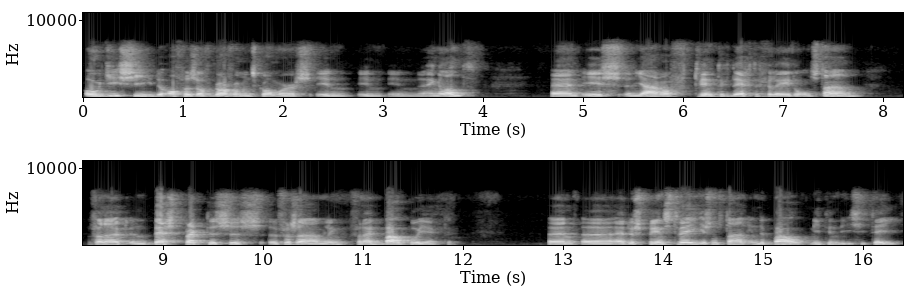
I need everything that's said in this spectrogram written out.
OGC, de Office of Government Commerce in, in, in Engeland. En is een jaar of 20, 30 geleden ontstaan vanuit een best practices eh, verzameling vanuit bouwprojecten. En uh, dus Prins 2 is ontstaan in de bouw, niet in de ICT.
